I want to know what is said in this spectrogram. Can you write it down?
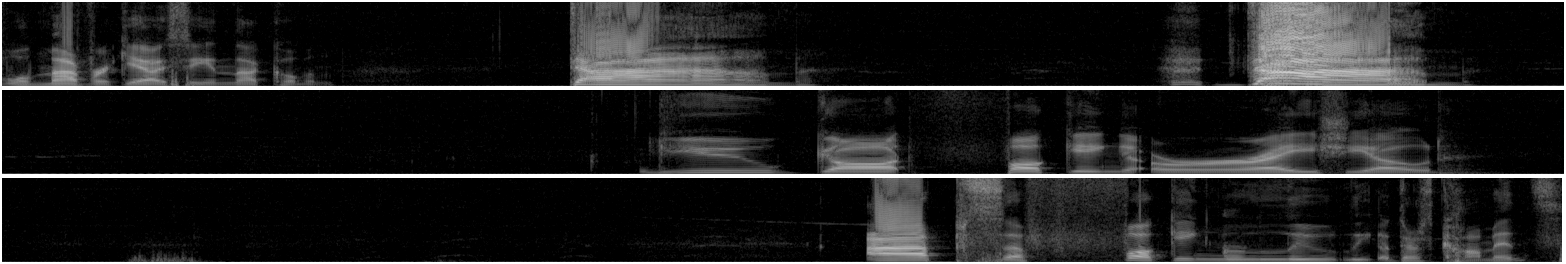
well Maverick. Yeah, I seen that coming. Damn. Damn. You got fucking ratioed. Absolutely. Oh, there's comments.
